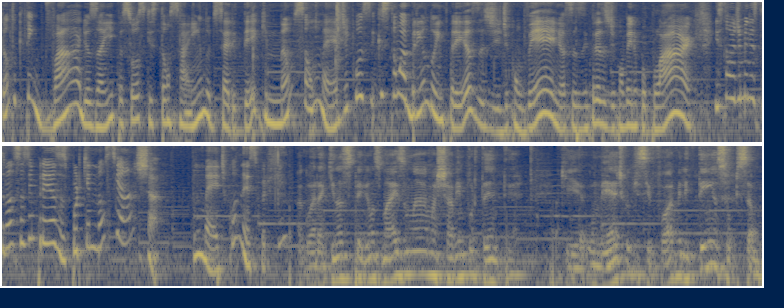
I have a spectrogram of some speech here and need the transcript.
Tanto que tem vários aí, pessoas que estão saindo de CLT que não são médicos e que estão abrindo empresas de, de convênio, essas empresas de convênio popular, e estão administrando essas empresas, porque não se acha um médico nesse perfil. Agora, aqui nós pegamos mais uma, uma chave importante, né? que o médico que se forma, ele tem essa opção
